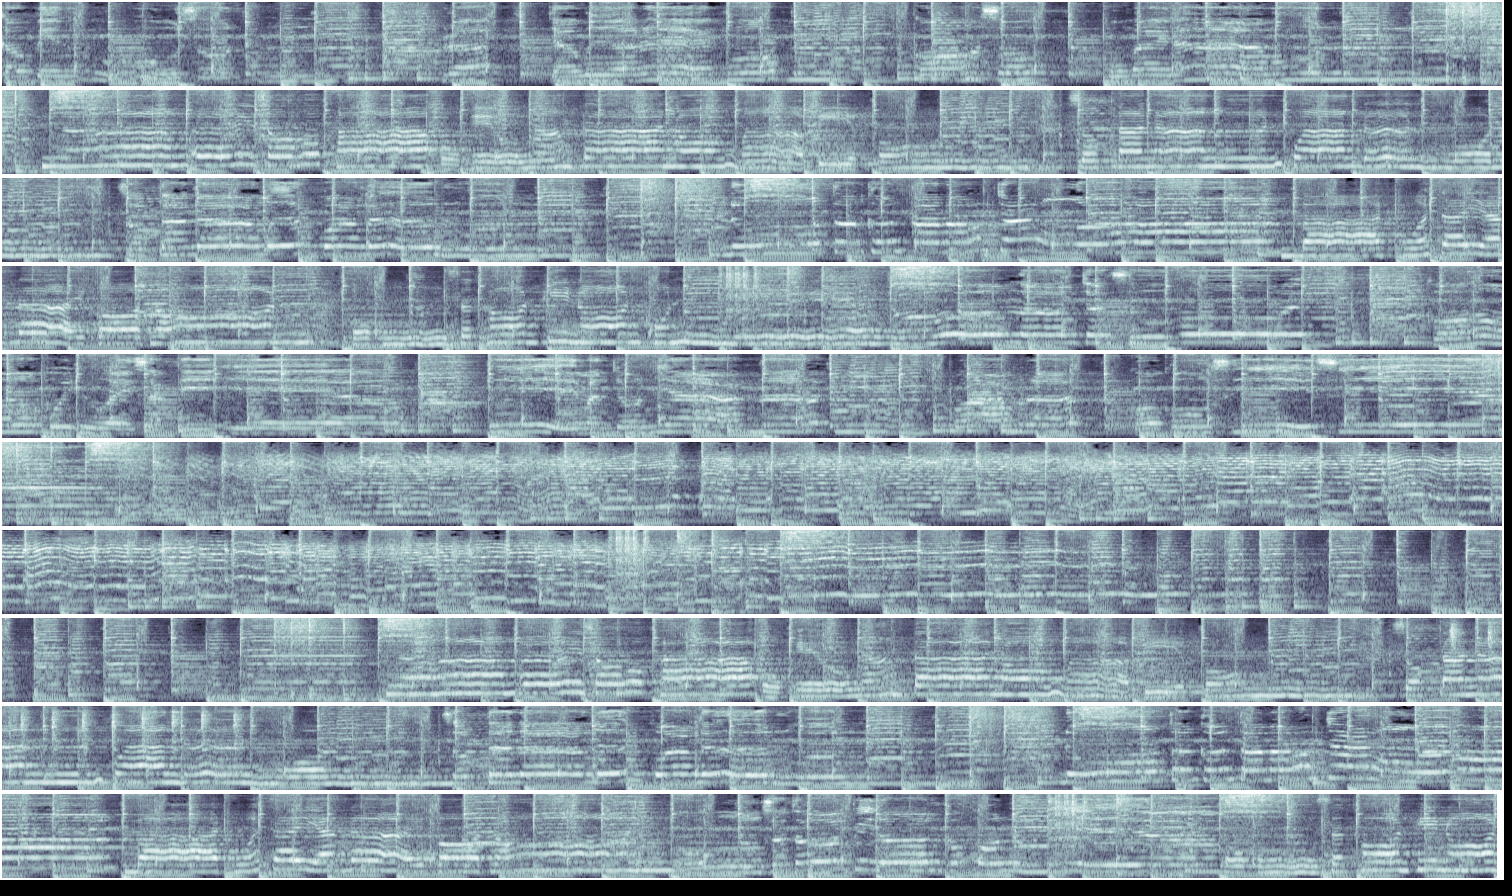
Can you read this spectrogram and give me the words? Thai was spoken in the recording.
เขาเป็นคู่สน รักจะเมื่อแรกพบขอศพผู้ไม่น่ามุนงามเอ๋ยโสภาอกเอวงามตาน้องมาเปียกฝน นศบตานางเหมือนกวางเดินวนสบตานางเหมือนกวางเดินวนดูตอนคนตาน้องจังงอนบาดหัวใจอยากได้กอดนอนองค์สะท้อนพี่นอนคนเดียวอกสะท้อนพี่นอน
